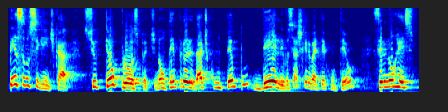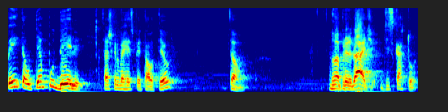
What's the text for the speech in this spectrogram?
Pensa no seguinte, cara, se o teu prospect não tem prioridade com o tempo dele, você acha que ele vai ter com o teu? Se ele não respeita o tempo dele, você acha que ele vai respeitar o teu? Então, não é prioridade? Descartou.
